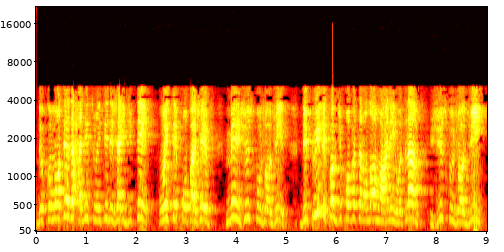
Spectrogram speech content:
de commentaires de hadiths ont été déjà édités, ont été propagés, mais jusqu'aujourd'hui, depuis l'époque du prophète sallallahu alayhi wa sallam, jusqu'aujourd'hui,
